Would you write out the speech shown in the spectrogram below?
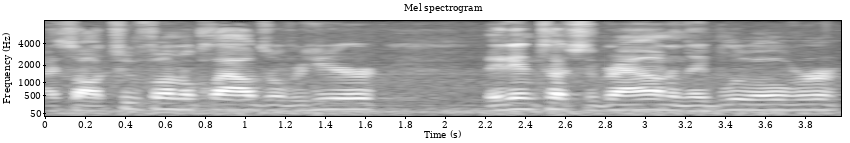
I saw two funnel clouds over here. They didn't touch the ground and they blew over.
